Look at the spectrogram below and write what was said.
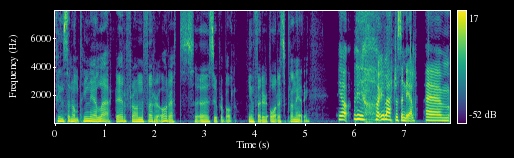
Finns det någonting ni har lärt er från förra årets eh, Super Bowl inför årets planering? Ja, vi har ju lärt oss en del. Um,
